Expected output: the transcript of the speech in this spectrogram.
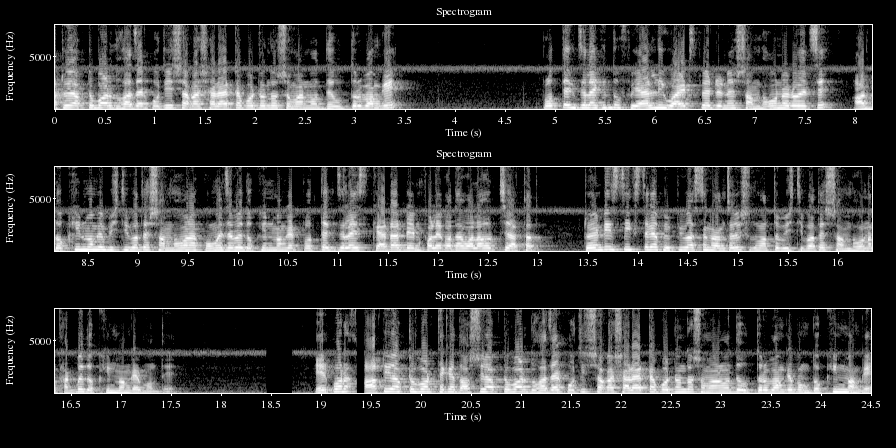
আটই অক্টোবর দু হাজার পঁচিশ সকাল সাড়ে আটটা পর্যন্ত সময়ের মধ্যে উত্তরবঙ্গে প্রত্যেক জেলায় কিন্তু ফেয়ারলি ওয়াইড স্প্রেড রেনের সম্ভাবনা রয়েছে। আর দক্ষিণবঙ্গে বৃষ্টিপাতের সম্ভাবনা কমে যাবে। দক্ষিণবঙ্গের প্রত্যেক জেলায় স্ক্যাটার রেনফলের কথা বলা হচ্ছে। অর্থাৎ টোয়েন্টি সিক্স থেকে ফিফটি পার্সেন্ট অঞ্চলে শুধুমাত্র বৃষ্টিপাতের সম্ভাবনা থাকবে দক্ষিণবঙ্গের মধ্যে। এরপর আটই অক্টোবর থেকে দশই অক্টোবর দু হাজার পঁচিশ সকাল সাড়ে আটটা পর্যন্ত সময়ের মধ্যে উত্তরবঙ্গে এবং দক্ষিণবঙ্গে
